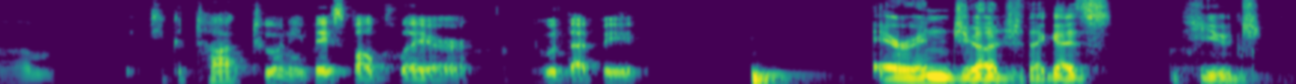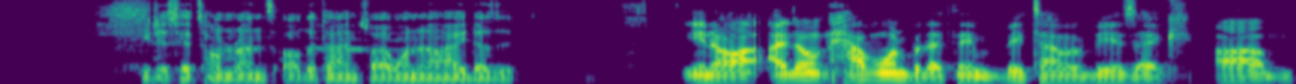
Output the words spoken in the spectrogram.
Um, if you could talk to any baseball player, who would that be? Aaron Judge. That guy's huge. He just hits home runs all the time, so I want to know how he does it. You know, I don't have one, but I think big time would be is like um,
